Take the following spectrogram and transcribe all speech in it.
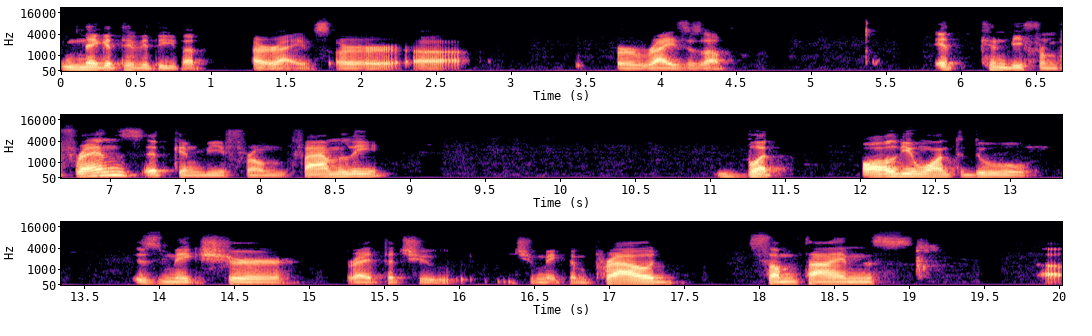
negativity that arrives or uh, or rises up. It can be from friends, it can be from family, but all you want to do is make sure right that you that you make them proud. Sometimes uh,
